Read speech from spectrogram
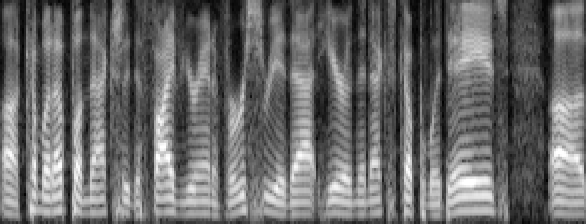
uh, coming up on actually the five year anniversary of that here in the next couple of days. Uh,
